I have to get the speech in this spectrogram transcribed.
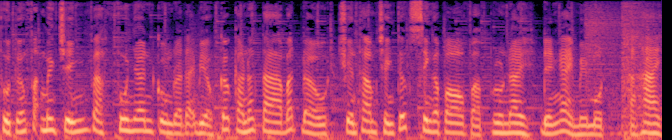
Thủ tướng Phạm Minh Chính và phu nhân cùng đoàn đại biểu cấp cao nước ta bắt đầu chuyến thăm chính thức Singapore và Brunei đến ngày 11 tháng 2.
